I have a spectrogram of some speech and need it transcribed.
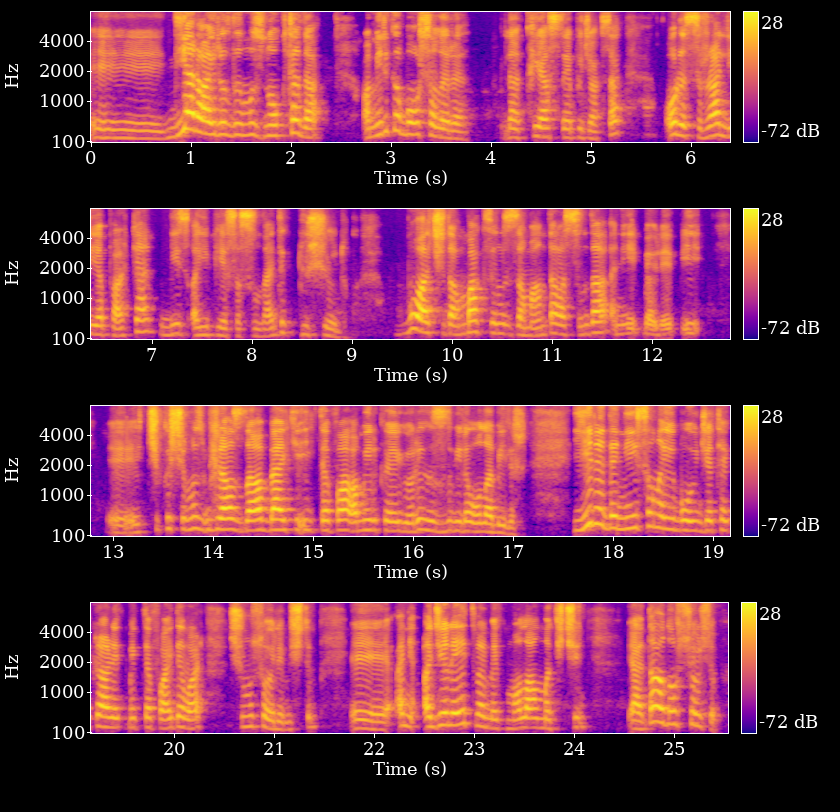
Ee, diğer ayrıldığımız nokta da Amerika borsalarıyla kıyasla yapacaksak orası rally yaparken biz ayı piyasasındaydık, düşüyorduk. Bu açıdan baktığınız zaman da aslında hani böyle bir e, çıkışımız biraz daha belki ilk defa Amerika'ya göre hızlı bile olabilir. Yine de Nisan ayı boyunca tekrar etmekte fayda var. Şunu söylemiştim. E, hani acele etmemek mal almak için yani daha doğrusu şöyle söyleyeyim.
